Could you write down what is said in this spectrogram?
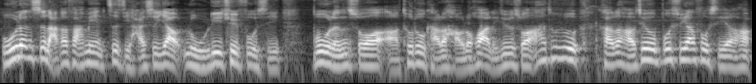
无论是哪个方面，自己还是要努力去复习，不能说啊，兔兔考得好的话，你就是说啊，兔兔考得好就不需要复习了哈。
